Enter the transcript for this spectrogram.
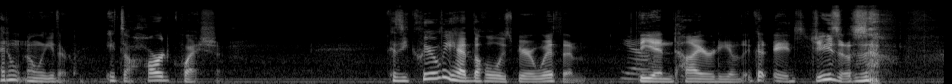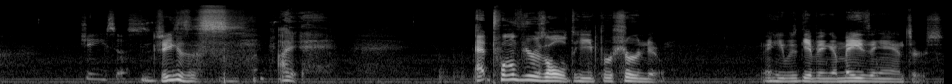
I don't know either. It's a hard question. Cuz he clearly had the Holy Spirit with him Yeah. the entirety of the. It's Jesus. Jesus. Jesus. I. At 12 years old, he for sure knew. And he was giving amazing answers.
